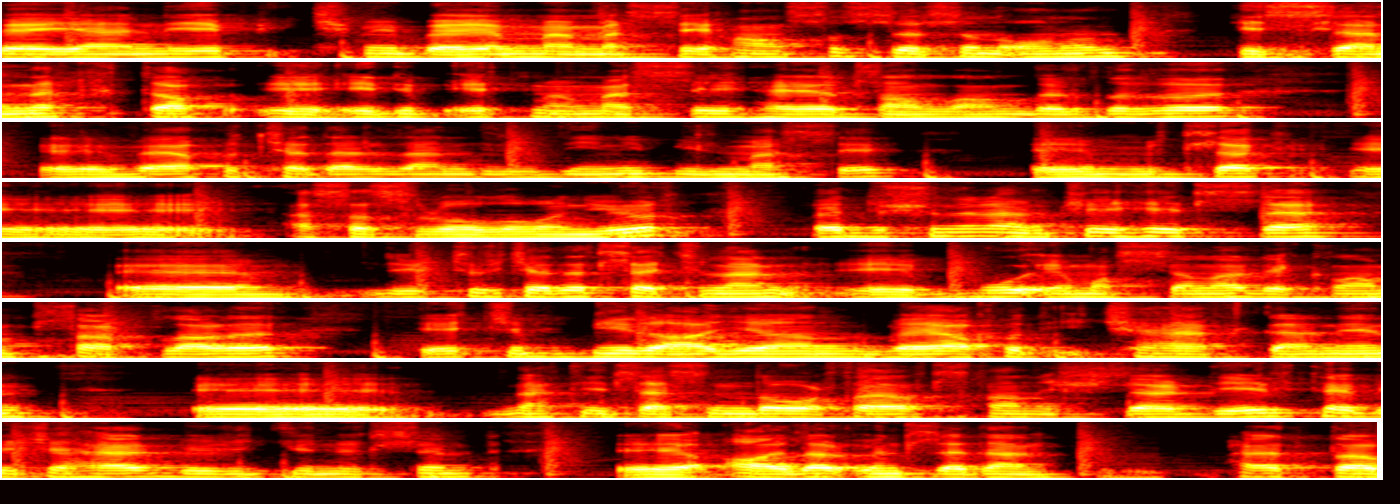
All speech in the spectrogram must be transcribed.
bəyənib, kimi bəyənməməsi, hansı sözün onun hisslərinə xitab edib etməməsi, həyəcanlandırdığı və yaxud kədərləndirdiyini bilməsi mütləq əsas rol oynayır. Və düşünürəm ki, heç də e, Türkiyədə çəkilən e, bu emosional reklam sarfları deyək ki, bir ayın və yaxud 2 həftənin e, nəticəsində ortaya çıxan işlər deyil. Təbii ki, hər bir gün üçün e, aylar öncədən, hətta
